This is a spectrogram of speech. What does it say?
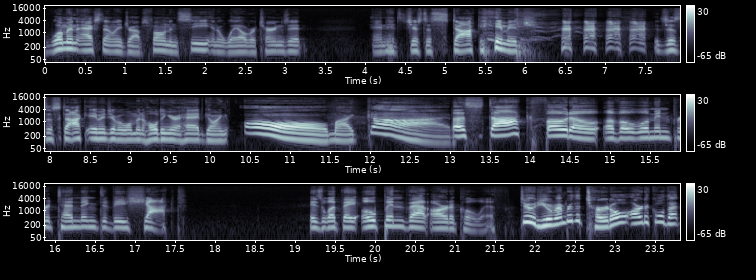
Woman accidentally drops phone in sea and a whale returns it, and it's just a stock image. it's just a stock image of a woman holding her head, going, "Oh my god!" A stock photo of a woman pretending to be shocked is what they opened that article with. Dude, you remember the turtle article? That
